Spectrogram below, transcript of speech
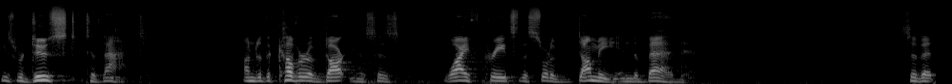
He's reduced to that. Under the cover of darkness, his wife creates this sort of dummy in the bed so that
